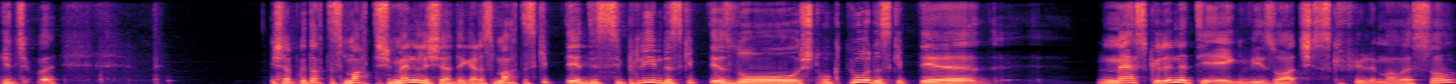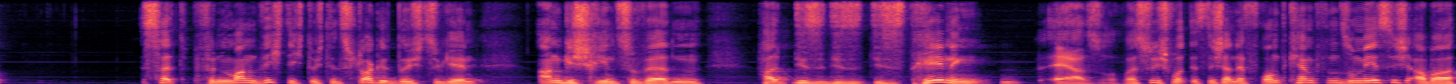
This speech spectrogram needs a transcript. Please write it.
ich habe gedacht, das macht dich männlicher, Digga. Das macht, das gibt dir Disziplin, das gibt dir so Struktur, das gibt dir Masculinity irgendwie, so hatte ich das Gefühl immer, weißt du? Ist halt für einen Mann wichtig, durch den Struggle durchzugehen, angeschrien zu werden, halt diese, diese, dieses Training eher so. Weißt du, ich wollte jetzt nicht an der Front kämpfen so mäßig, aber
